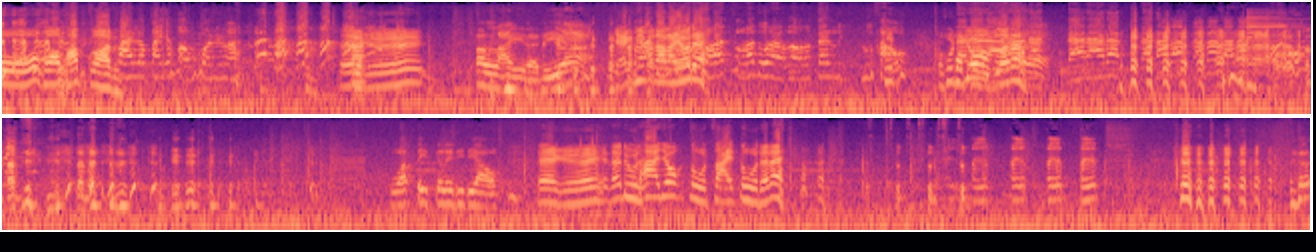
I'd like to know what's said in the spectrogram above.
คอพับก่อนไปเราไปกันสองคนดีกว่าเอ้ยเอ้ยอะไรล่ะเนี่ยแก๊งนี้มันอะไรวะเนี่ยโซล่าโซล่าดูเราเราเต้นรูดเสาคุณโยกแล้วนะดาดาดาดาดาดาดาดา หัวติดกันเลยทีเดียวเอ้ยเอ้ยแล้วดูท่าโยกตูดส่ายตูดนะเนี่ยตึ๊ดตึ๊ดตึ๊ตึ๊ดดตึ๊ดตึ๊ดตึ๊ด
